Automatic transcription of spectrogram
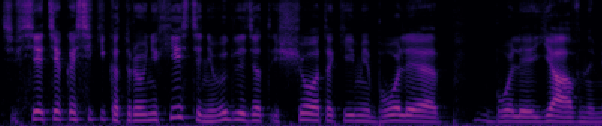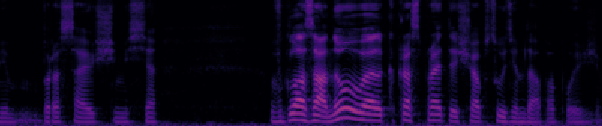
все те косяки, которые у них есть, они выглядят еще такими более, более явными, бросающимися в глаза. Ну, э, как раз про это еще обсудим, да, попозже.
